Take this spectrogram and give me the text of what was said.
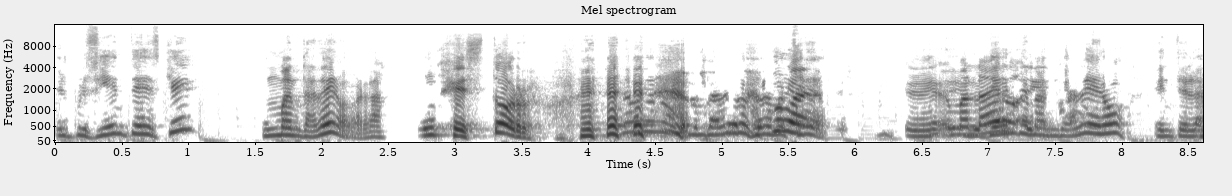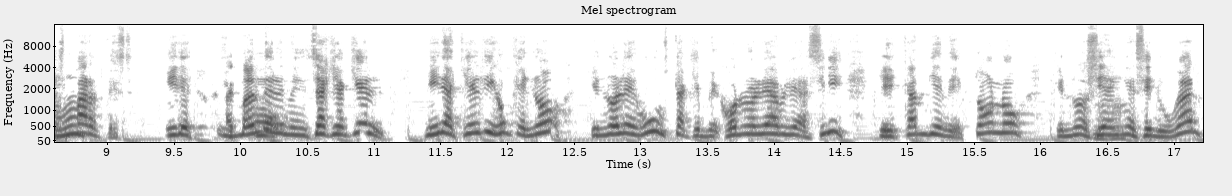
el presidente es qué? Un mandadero, ¿verdad? Un gestor. No, no, no, mandadero. Eh, mandadero, de mandadero entre las partes. Mire, y el mensaje a aquel. Mira, que él dijo que no, que no le gusta, que mejor no le hable así, que cambie de tono, que no sea en ese lugar.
